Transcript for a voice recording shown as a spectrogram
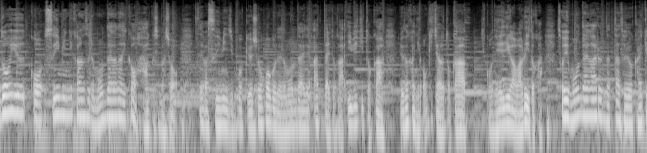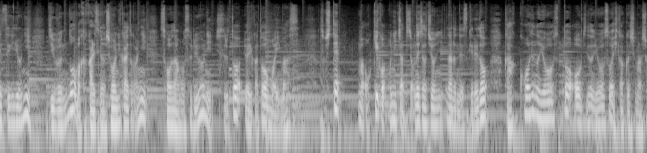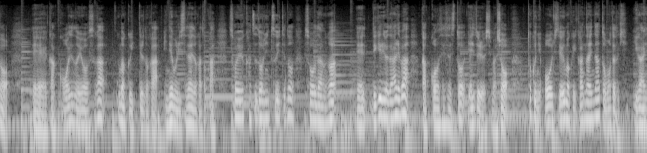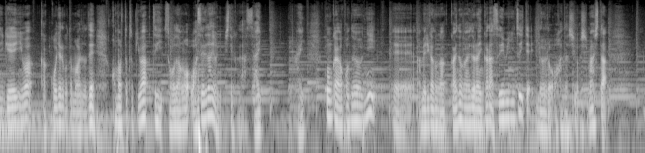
どういうこう睡眠に関する問題がないかを把握しましょう。例えば睡眠時無呼吸症候群での問題であったりとかいびきとか夜中に起きちゃうとかこう寝入りが悪いとかそういう問題があるんだったらそれを解決できるように自分の、まあ、かかりつけの小児科医とかに相談をするようにすると良いかと思います。そしてまあ、大きい子お兄ちゃんたちお姉ちゃんたちになるんですけれど学校での様子とお家での様子を比較しましょう、えー、学校での様子がうまくいってるのか居眠りしてないのかとかそういう活動についての相談が、えー、できるようであれば学校の先生とやり取りをしましょう特にお家でうまくいかないなと思った時意外に原因は学校にあることもあるので困った時は是非相談を忘れないようにしてください。はい、今回はこのように、えー、アメリカの学会のガイドラインから睡眠についていろいろお話をしました。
